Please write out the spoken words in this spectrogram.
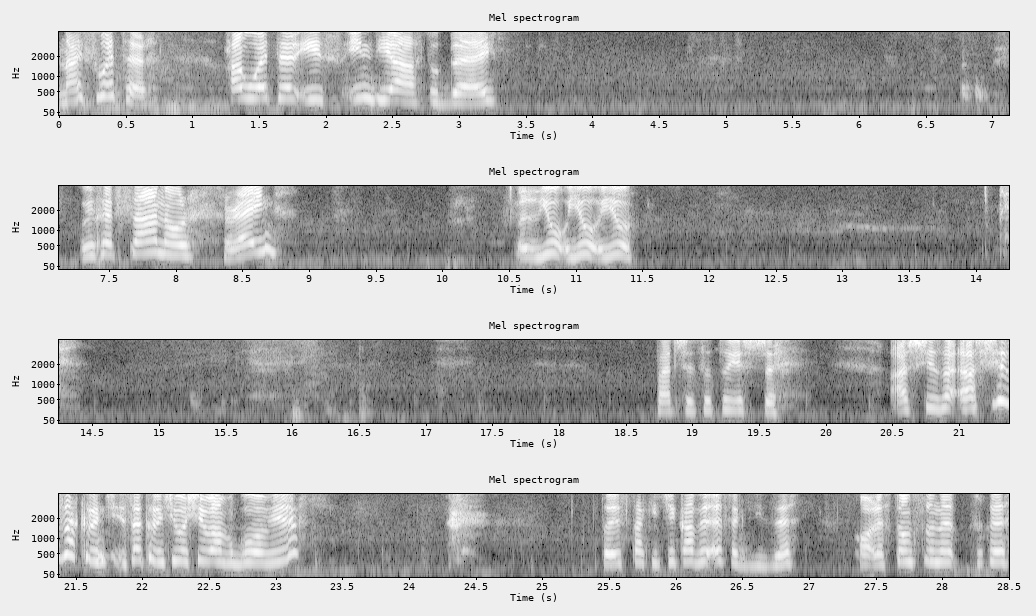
nice weather. How weather is India today? We have sun or rain? You, you, you. Patrzę, co tu jeszcze. Aż się, za, aż się zakręci, zakręciło się wam w głowie. To jest taki ciekawy efekt, widzę. O, ale w tą stronę trochę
